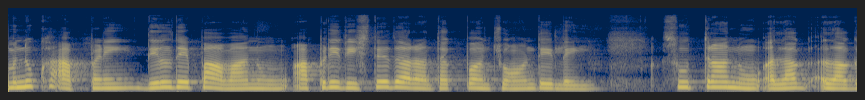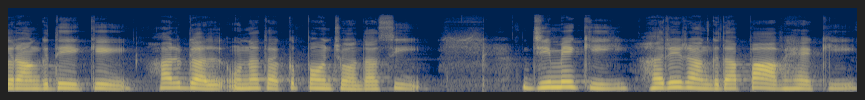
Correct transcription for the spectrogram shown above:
ਮਨੁੱਖ ਆਪਣੇ ਦਿਲ ਦੇ ਭਾਵਾਂ ਨੂੰ ਆਪਣੇ ਰਿਸ਼ਤੇਦਾਰਾਂ ਤੱਕ ਪਹੁੰਚਾਉਣ ਦੇ ਲਈ ਸੂਤਰਾਂ ਨੂੰ ਅਲੱਗ-ਅਲੱਗ ਰੰਗ ਦੇ ਕੇ ਹਰ ਗੱਲ ਉਹਨਾਂ ਤੱਕ ਪਹੁੰਚਾਉਂਦਾ ਸੀ। ਜਿਵੇਂ ਕਿ ਹਰੇ ਰੰਗ ਦਾ ਭਾਵ ਹੈ ਕਿ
